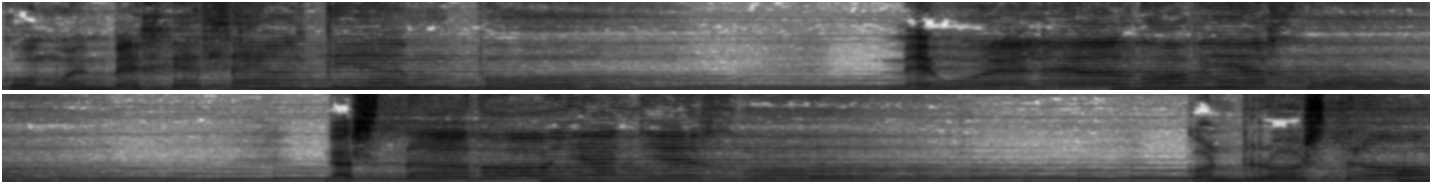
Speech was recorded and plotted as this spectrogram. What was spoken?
Como envejece el tiempo, me huele algo viejo gastado y añejo, con rostro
